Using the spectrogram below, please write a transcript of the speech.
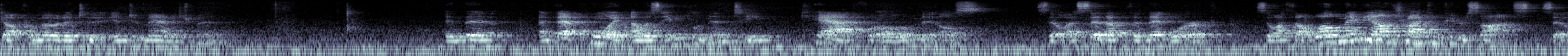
got promoted to, into management. And then at that point, I was implementing CAD for all the Mills. So I set up the network. So I thought, well, maybe I'll try computer science. So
